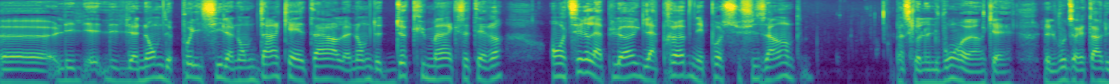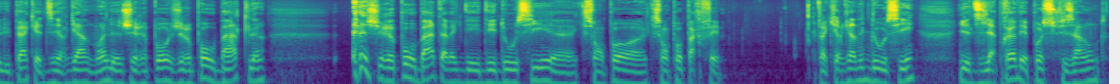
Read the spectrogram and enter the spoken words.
euh, le nombre de policiers, le nombre d'enquêteurs, le nombre de documents, etc. On tire la plug, la preuve n'est pas suffisante. Parce que le nouveau, euh, le nouveau directeur de l'UPAC a dit, regarde, moi, je n'irai pas, pas au BAT, là. j'irai pas au BAT avec des, dossiers euh, qui sont pas, euh, qui sont pas parfaits. Fait qu'il a regardé le dossier, il a dit, la preuve est pas suffisante.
